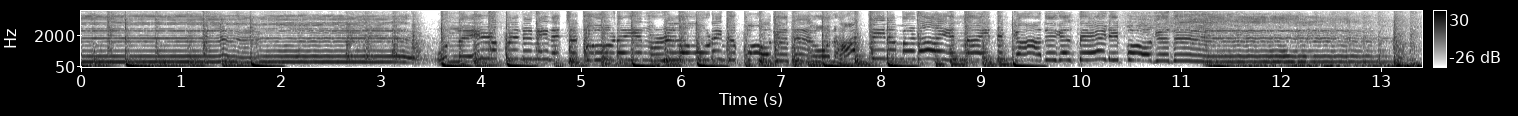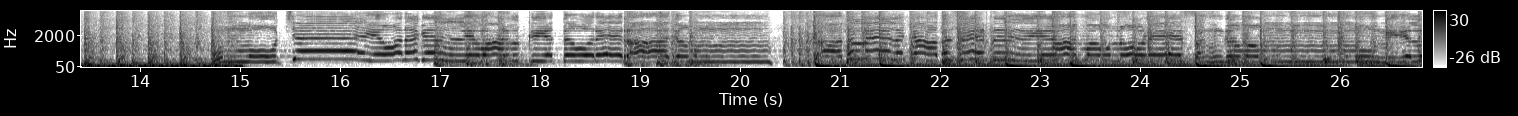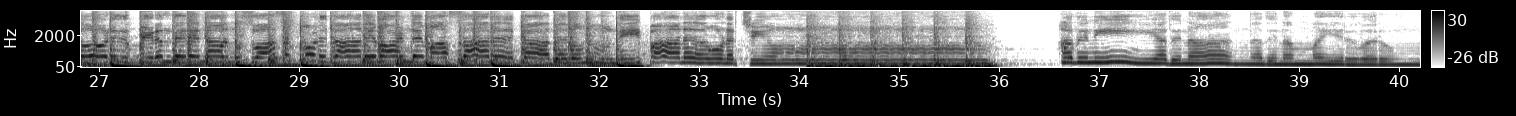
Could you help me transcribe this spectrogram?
நிச்சயம் அது நீ அது நான் அது நம்ம இருவரும்.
